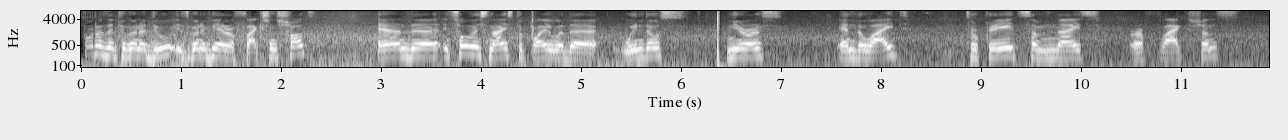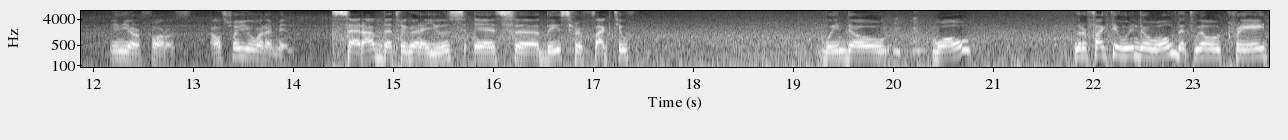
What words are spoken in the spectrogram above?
photos that we're gonna do is gonna be a reflection shot and uh, it's always nice to play with the windows mirrors and the light to create some nice reflections in your photos. I'll show you what I mean. Setup that we're gonna use is uh, this reflective window wall. The reflective window wall that will create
